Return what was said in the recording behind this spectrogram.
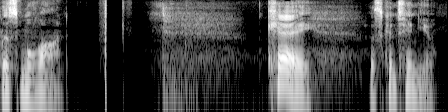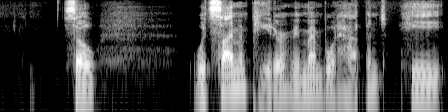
Let's move on. Okay, let's continue. So, with Simon Peter, remember what happened? He,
